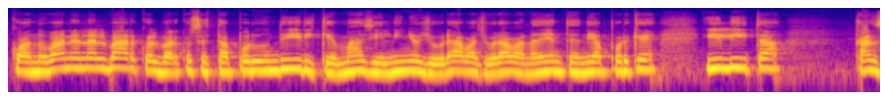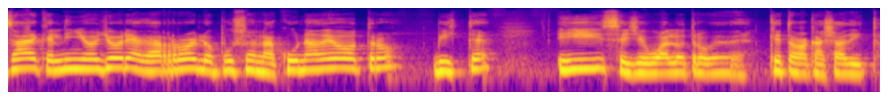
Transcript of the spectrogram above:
cuando van en el barco, el barco se está por hundir y qué más, y el niño lloraba, lloraba, nadie entendía por qué. Y Lita, cansada de que el niño llore, agarró y lo puso en la cuna de otro, ¿viste? Y se llevó al otro bebé, que estaba calladito.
